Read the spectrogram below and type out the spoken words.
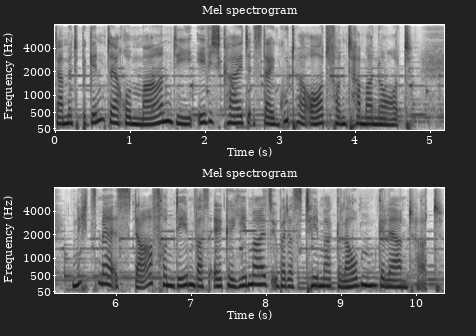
Damit beginnt der Roman Die Ewigkeit ist ein guter Ort von Tamar Nord. Nichts mehr ist da von dem, was Elke jemals über das Thema Glauben gelernt hat.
